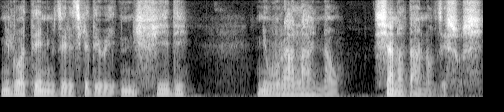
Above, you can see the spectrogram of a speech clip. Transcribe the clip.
Ny lohateny hojerentsika dia hoe Nifidy ny ho rahalahinao sy anadahinao Jesosy.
